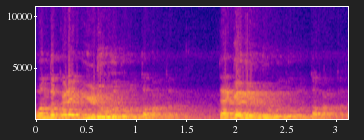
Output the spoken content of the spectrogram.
ಒಂದು ಕಡೆ ಇಡುವುದು ಅಂತ ಬರ್ತದೆ. ತೆಗೆದಿಡುವುದು ಅಂತ ಬರ್ತದೆ.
